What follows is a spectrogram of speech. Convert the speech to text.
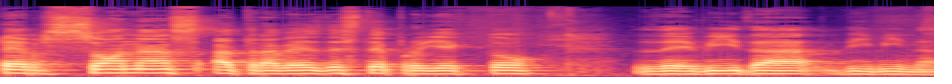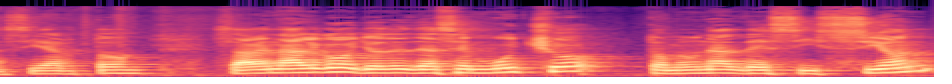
personas a través de este proyecto de vida divina, ¿cierto? ¿Saben algo? Yo desde hace mucho tomé una decisión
